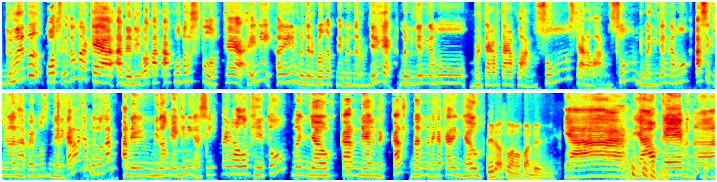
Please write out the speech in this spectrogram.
Dulu itu quotes itu tuh kayak ada di otak aku terus tuh loh. Kayak ini eh, ini bener banget nih bener. Jadi kayak mendingan kamu bercakap-cakap langsung secara langsung dibandingkan kamu asik dengan HPmu sendiri. Karena kan dulu kan ada yang bilang kayak gini gak sih? Teknologi itu menjauhkan yang dekat dan mendekatkan yang jauh. tidak selama pandemi Ya, ya oke bener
